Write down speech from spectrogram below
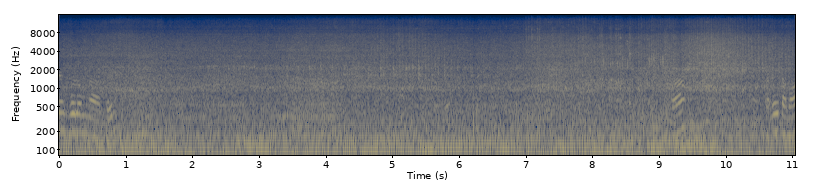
yung gulong natin. Ha? Nakita mo?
